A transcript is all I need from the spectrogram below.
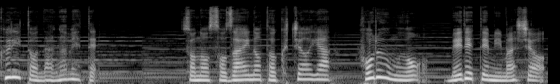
くりと眺めてその素材の特徴やフォルムをめでてみましょう。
